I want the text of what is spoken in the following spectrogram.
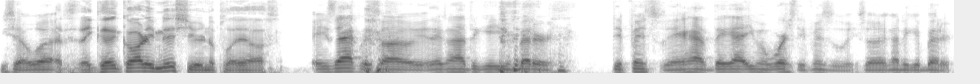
You said what? they couldn't guard him this year in the playoffs. Exactly. So they're gonna have to get even better defensively. They have they got even worse defensively, so they got to get better.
